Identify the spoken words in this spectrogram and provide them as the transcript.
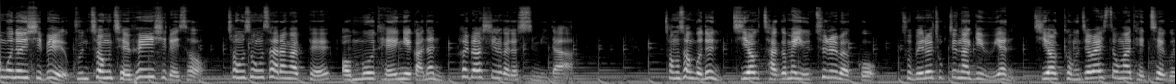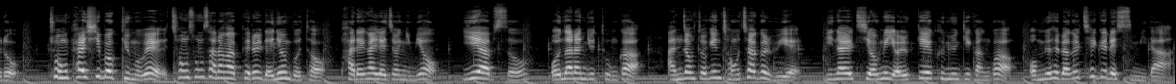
청송군은 10일 군청 재회의실에서 청송사랑 앞에 업무 대행에 관한 협약식을 가졌습니다. 청성군은 지역 자금의 유출을 막고 소비를 촉진하기 위한 지역 경제 활성화 대책으로 총 80억 규모의 청송사랑화폐를 내년부터 발행할 예정이며 이에 앞서 원활한 유통과 안정적인 정착을 위해 이날 지역 내 10개의 금융기관과 업무 협약을 체결했습니다.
